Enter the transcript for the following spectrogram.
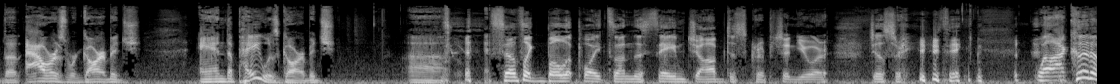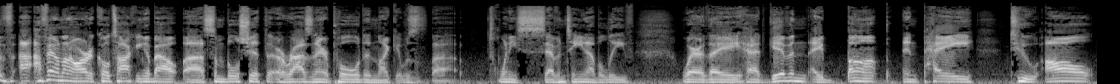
the hours were garbage, and the pay was garbage. It sounds like bullet points on the same job description you were just reading. Well, I could have. I I found an article talking about uh, some bullshit that Horizon Air pulled, and like it was uh, 2017, I believe, where they had given a bump in pay to all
